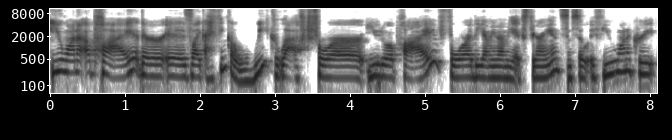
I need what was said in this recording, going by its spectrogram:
you want to apply, there is like, I think a week left for you to apply for the Yummy Mummy experience. And so if you want to create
